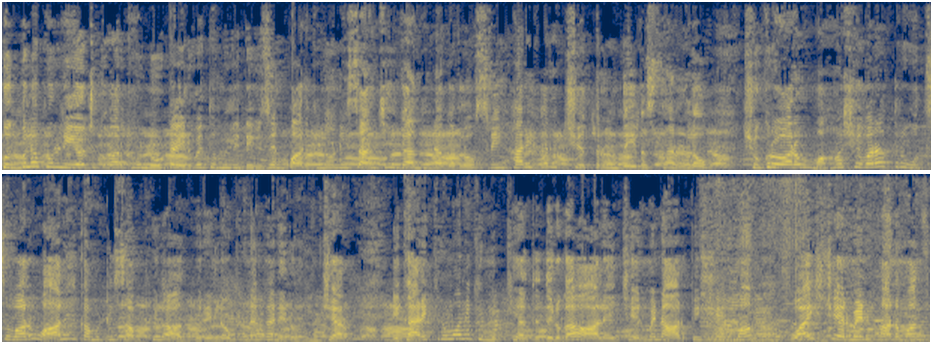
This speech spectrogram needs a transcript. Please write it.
కుత్బులపూర్ నియోజకవర్గం నూట ఇరవై తొమ్మిది డివిజన్ పరిధిలోని సంజయ్ గాంధీ నగర్లో శ్రీ హరిహర క్షేత్రం దేవస్థానంలో శుక్రవారం మహాశివరాత్రి ఉత్సవాలు ఆలయ కమిటీ సభ్యుల ఆధ్వర్యంలో ఘనంగా నిర్వహించారు. ఈ కార్యక్రమానికి ముఖ్య అతిథులుగా ఆలయ chairman R P Sharma vice chairman Hanumanth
